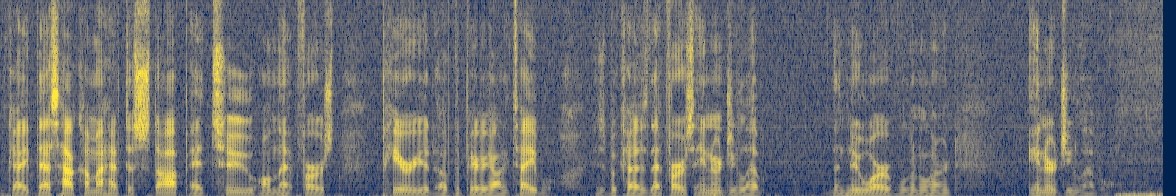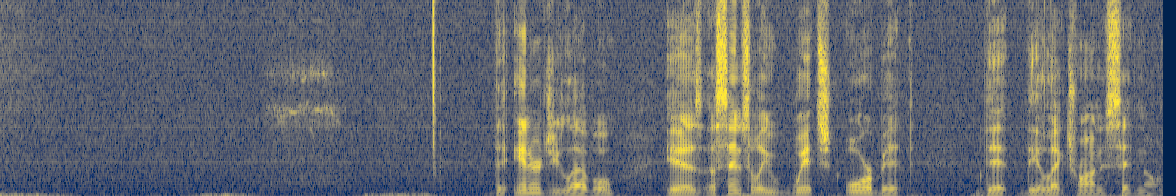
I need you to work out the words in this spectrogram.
Okay, that's how come I have to stop at 2 on that first period of the periodic table is because that first energy level, the new word we're going to learn, energy level. The energy level is essentially which orbit that the electron is sitting on.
